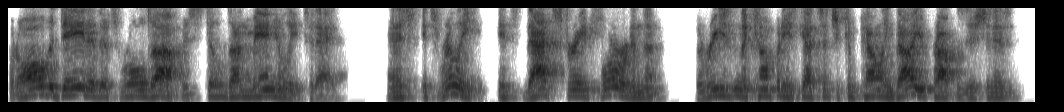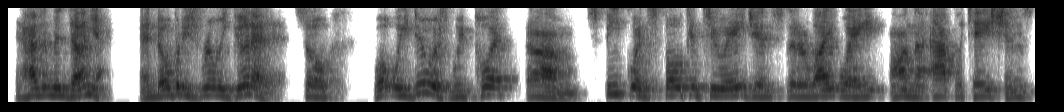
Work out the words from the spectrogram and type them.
But all the data that's rolled up is still done manually today. And it's it's really it's that straightforward. And the the reason the company's got such a compelling value proposition is it hasn't been done yet, and nobody's really good at it. So what we do is we put um, speak when spoken to agents that are lightweight on the applications.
